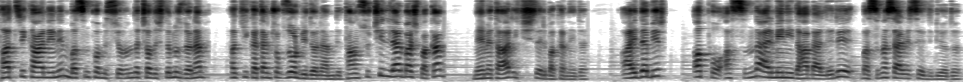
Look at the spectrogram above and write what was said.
Patrikhane'nin basın komisyonunda çalıştığımız dönem hakikaten çok zor bir dönemdi. Tansu Çiller başbakan, Mehmet Ağar İçişleri Bakanıydı. Ayda bir APO aslında Ermeniydi haberleri basına servis ediliyordu.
